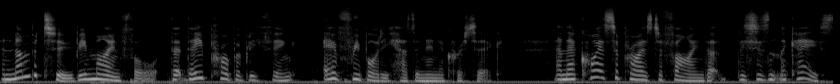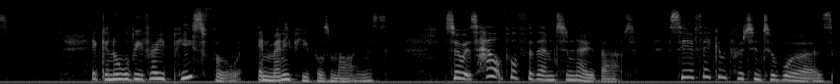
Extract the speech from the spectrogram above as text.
And number two, be mindful that they probably think everybody has an inner critic, and they're quite surprised to find that this isn't the case. It can all be very peaceful in many people's minds, so it's helpful for them to know that. See if they can put into words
